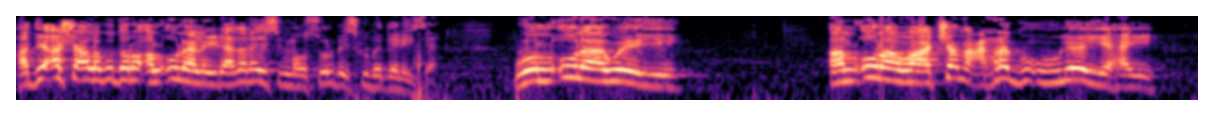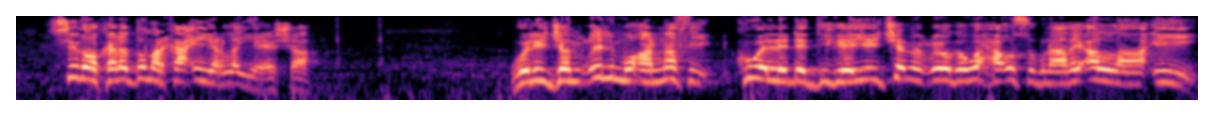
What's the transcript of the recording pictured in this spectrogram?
Haddii ashaa lagu daro alula la yidhahdana ism mawsuul bay isku bedeleysaa wlulaa weeyi alulaa waa jamac raggu uu leeyahay sidoo kale dumarkaa in yar la yeesha. Walijamci lmu'anahi kuwa la dhadigeeyey jamacooga waxaa u sugnaaday allaa-i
